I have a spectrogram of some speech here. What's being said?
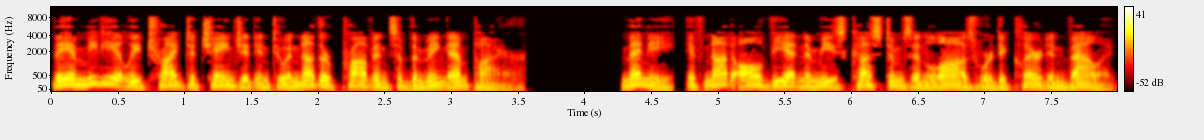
They immediately tried to change it into another province of the Ming Empire. Many, if not all Vietnamese customs and laws were declared invalid.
